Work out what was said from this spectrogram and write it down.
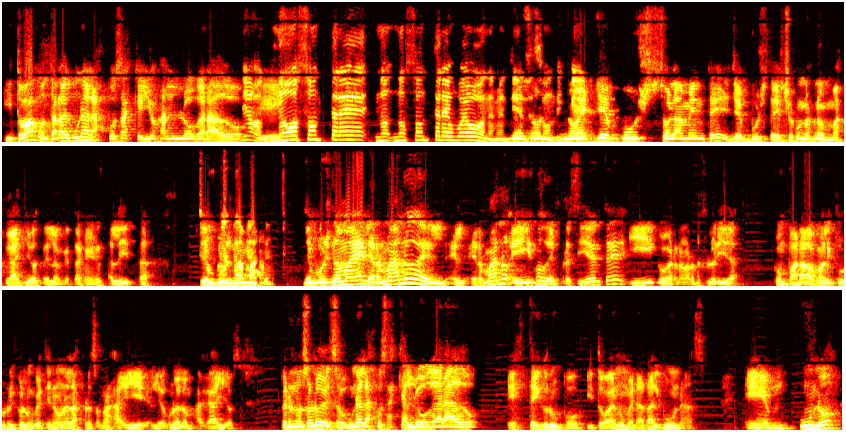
Y te voy a contar algunas de las cosas que ellos han logrado. No, no son tres, no, no, son tres huevones, ¿me entiendes? No, no es Jeff Bush solamente. Jeff Bush, de hecho, es uno de los más gallos de los que están en esa lista. Jeff Bush, nada más, Bush nada más es el hermano, el, el, hermano e hijo del presidente y gobernador de Florida, comparado con el currículum que tiene una de las personas ahí, él es uno de los más gallos. Pero no solo eso, una de las cosas que ha logrado este grupo, y te voy a enumerar algunas, eh, uno,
